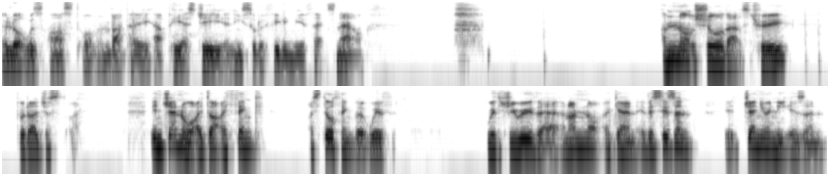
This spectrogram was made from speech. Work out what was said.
a lot was asked of Mbappe at PSG, and he's sort of feeling the effects now. I'm not sure that's true, but I just, in general, I don't. I think, I still think that with with Giroud there, and I'm not again. This isn't. It genuinely isn't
